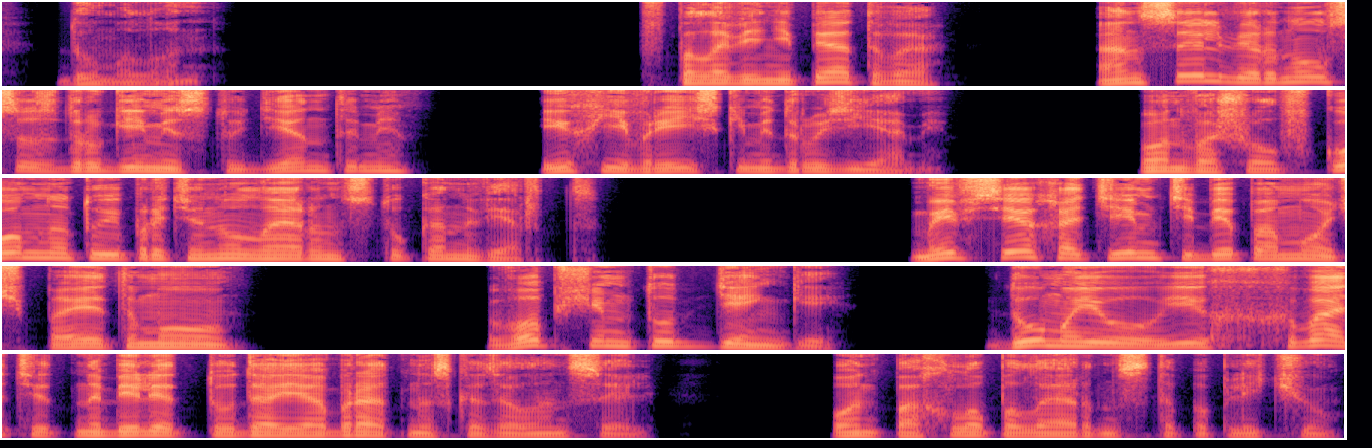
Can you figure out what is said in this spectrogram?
— думал он. В половине пятого Ансель вернулся с другими студентами, их еврейскими друзьями. Он вошел в комнату и протянул Эрнсту конверт. «Мы все хотим тебе помочь, поэтому... В общем, тут деньги. Думаю, их хватит на билет туда и обратно», — сказал Ансель. Он похлопал Эрнста по плечу.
